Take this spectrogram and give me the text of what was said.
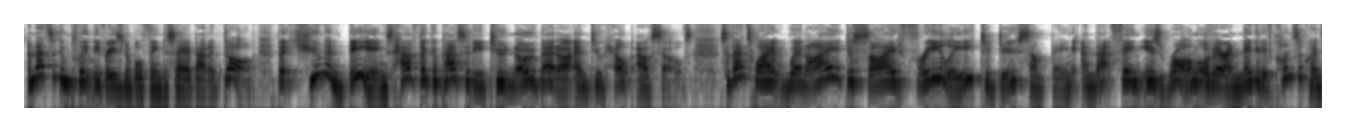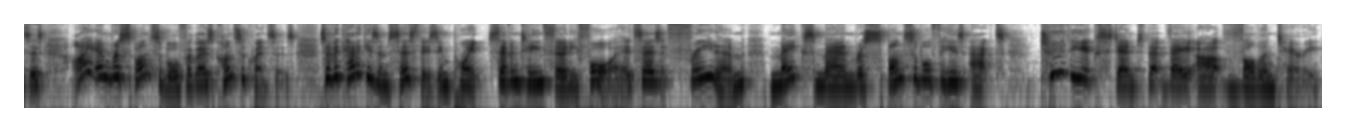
And that's a completely reasonable thing to say about a dog. But human beings have the capacity to know better and to help ourselves. So that's why when I decide freely to do something and that thing is wrong or there are negative consequences, I am responsible for those consequences. So the Catechism says this in point 1734. It says, Freedom makes man responsible for his acts to the extent that they are voluntary.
